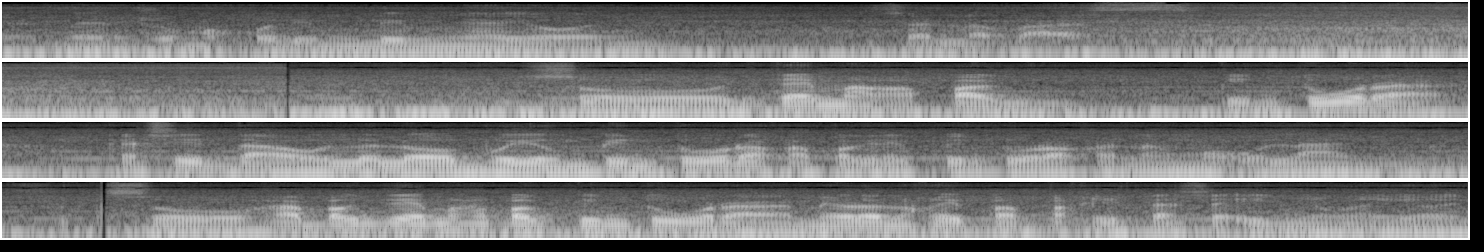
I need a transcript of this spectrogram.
eh, medyo makulimlim ngayon sa labas. So, hindi tayo makapagpintura kasi daw lolobo yung pintura kapag nagpintura ka ng maulan. So, habang hindi tayo makapagpintura, meron ako ipapakita sa inyo ngayon.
